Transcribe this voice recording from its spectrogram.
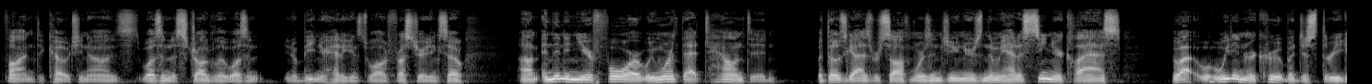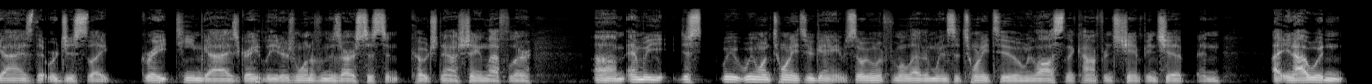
fun to coach, you know, it wasn't a struggle. It wasn't, you know, beating your head against the wall or frustrating. So, um, and then in year four, we weren't that talented but those guys were sophomores and juniors. And then we had a senior class who I, we didn't recruit, but just three guys that were just like great team guys, great leaders. One of them is our assistant coach now, Shane Leffler. Um, and we just we, we won 22 games, so we went from 11 wins to 22, and we lost in the conference championship. And I, you know, I wouldn't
